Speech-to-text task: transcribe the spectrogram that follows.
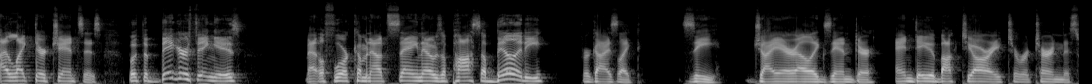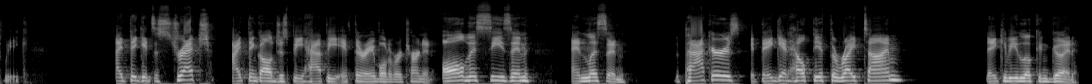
I like their chances. But the bigger thing is Matt LaFleur coming out saying that it was a possibility for guys like Z, Jaire Alexander, and David Bakhtiari to return this week. I think it's a stretch. I think I'll just be happy if they're able to return it all this season. And listen, the Packers, if they get healthy at the right time, they could be looking good.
